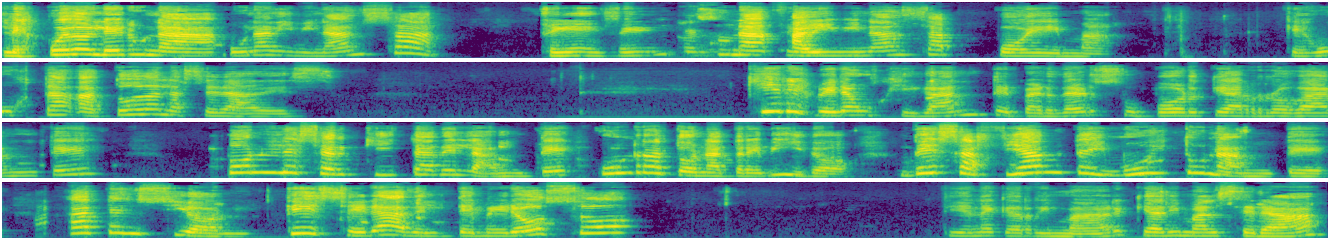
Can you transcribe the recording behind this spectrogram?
¿Les puedo leer una, una adivinanza? Sí, sí. Es una adivinanza poema que gusta a todas las edades. ¿Quieres ver a un gigante perder su porte arrogante? Ponle cerquita delante un ratón atrevido, desafiante y muy tunante. Atención, ¿qué será del temeroso? Tiene que rimar. ¿Qué animal será?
